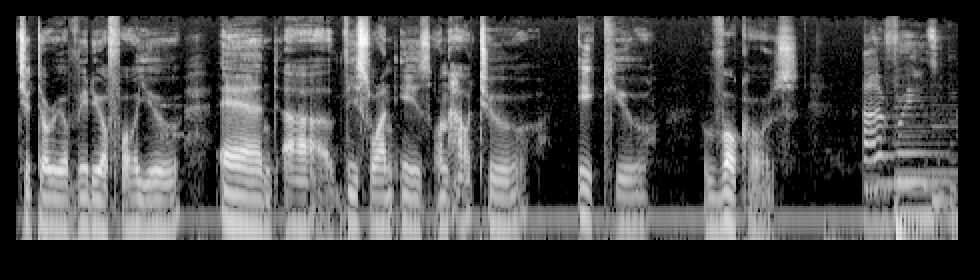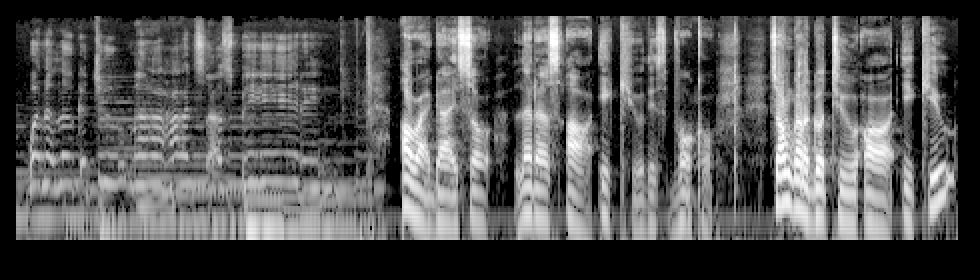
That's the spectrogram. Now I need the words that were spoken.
tutorial video for you, and uh, this one is on how to EQ vocals. I freeze when I look at you, my heart starts beating. Alright guys, so let us uh, EQ this vocal. So I'm gonna go to uh, EQ.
